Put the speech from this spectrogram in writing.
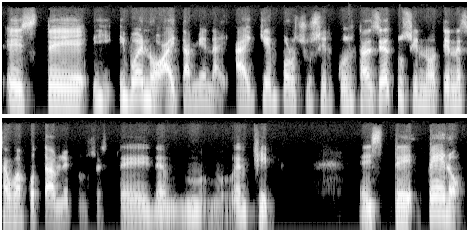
este, y, y bueno, hay también, hay, hay quien por sus circunstancias, pues si no tienes agua potable, pues este, en fin, este, pero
